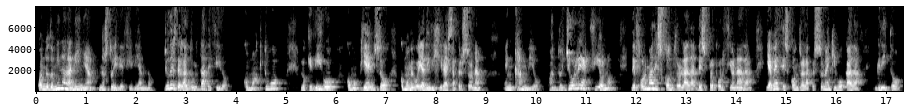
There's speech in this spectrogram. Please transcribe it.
Cuando domina la niña, no estoy decidiendo. Yo desde la adulta decido cómo actúo, lo que digo, cómo pienso, cómo me voy a dirigir a esa persona. En cambio, cuando yo reacciono de forma descontrolada, desproporcionada y a veces contra la persona equivocada, grito,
